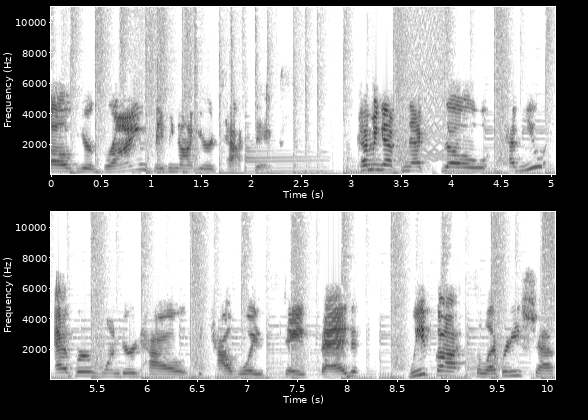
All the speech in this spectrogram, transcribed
of your grind, maybe not your tactics. Coming up next, though, have you ever wondered how the Cowboys stay fed? We've got celebrity chef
